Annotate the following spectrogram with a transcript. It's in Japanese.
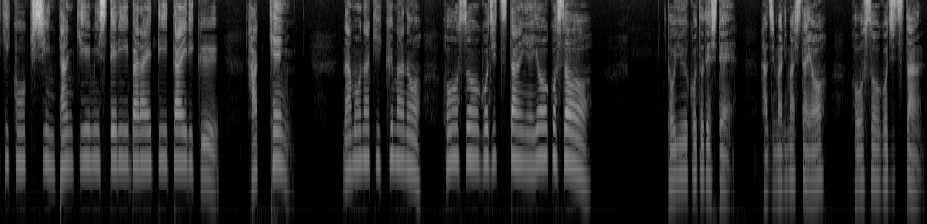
的好奇心探求ミステリーバラエティ大陸。発見。名もなき熊の放送後日談へようこそ。ということでして始まりましたよ。放送後日談。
